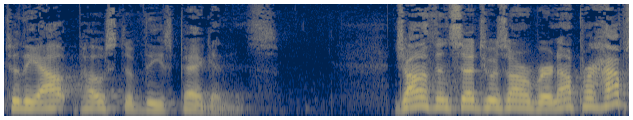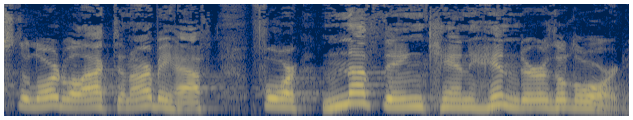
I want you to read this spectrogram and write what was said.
to the outpost of these pagans. Jonathan said to his armor bearer, now perhaps the Lord will act on our behalf for nothing can hinder the Lord.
